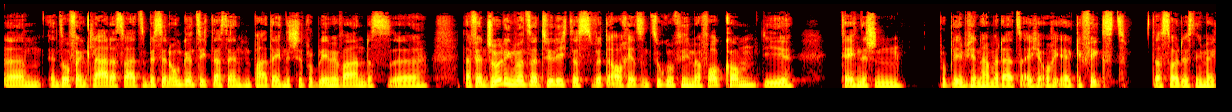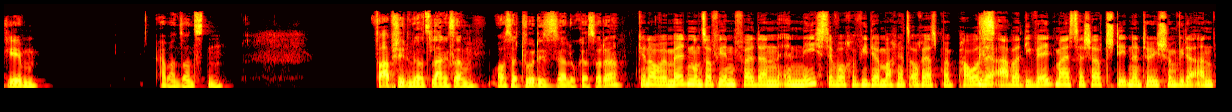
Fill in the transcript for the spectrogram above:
Ähm, insofern klar, das war jetzt ein bisschen ungünstig, dass da hinten ein paar technische Probleme waren. Das, äh, dafür entschuldigen wir uns natürlich. Das wird auch jetzt in Zukunft nicht mehr vorkommen. Die technischen Problemchen haben wir da jetzt eigentlich auch eher gefixt. Das sollte es nicht mehr geben. Aber ansonsten verabschieden wir uns langsam aus der Tour dieses Jahr, Lukas, oder? Genau, wir melden uns auf jeden Fall dann nächste Woche wieder, machen jetzt auch erstmal Pause, aber die Weltmeisterschaft steht natürlich schon wieder an.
